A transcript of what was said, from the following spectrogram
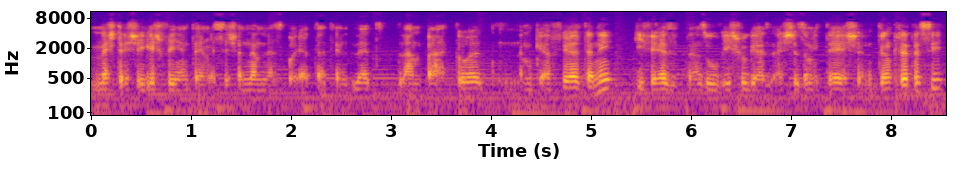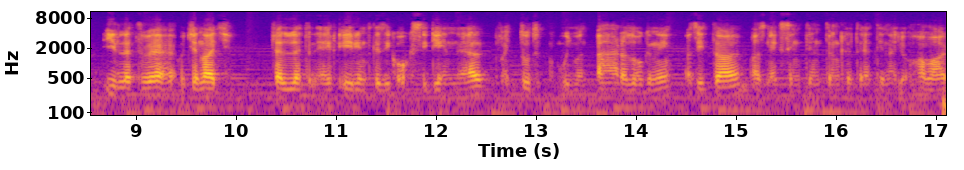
Mesterséges fényen természetesen nem lesz baj, tehát LED lámpától nem kell félteni. Kifejezetten az UV-sugárzás ez, amit teljesen tönkreteszi, illetve hogyha nagy felületen érintkezik oxigénnel, vagy tud úgymond párologni az ital, az még szintén tönkreteheti nagyon hamar.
